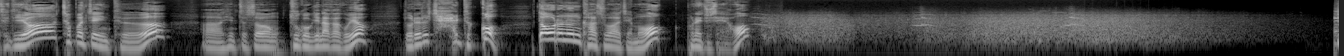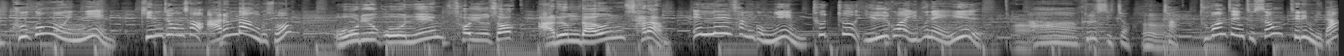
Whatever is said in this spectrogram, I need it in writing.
드디어 첫 번째 힌트 아, 힌트송 두 곡이 나가고요. 노래를 잘 듣고 떠오르는 가수와 제목 보내주세요. 구공오이님 김종서 아름다운 구속, 5655님 서유석 아름다운 사람 1130님 투투 1과 2분의 1. 아, 아, 그럴 수 있죠. 어. 자, 두 번째 힌트송 드립니다.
